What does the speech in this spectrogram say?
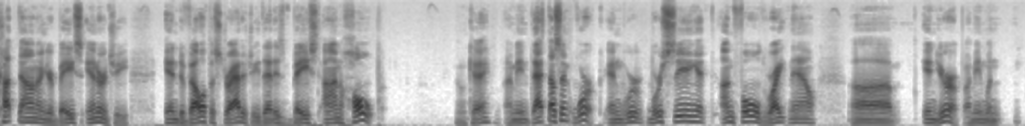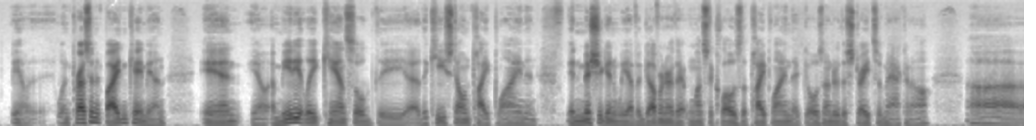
cut down on your base energy, and develop a strategy that is based on hope. Okay, I mean that doesn't work, and we're we're seeing it unfold right now uh, in Europe. I mean, when you know when President Biden came in, and you know immediately canceled the uh, the Keystone pipeline. And in Michigan, we have a governor that wants to close the pipeline that goes under the Straits of Mackinac. Uh,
